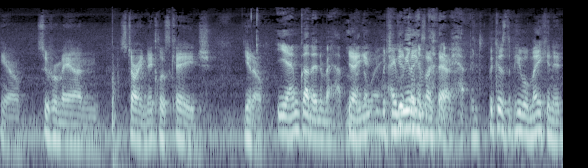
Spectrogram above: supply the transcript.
you know, Superman starring Nicolas Cage. You know, Yeah, I'm glad that never happened. yeah, by the you, way. but you I get really things like that happened. because the people making it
